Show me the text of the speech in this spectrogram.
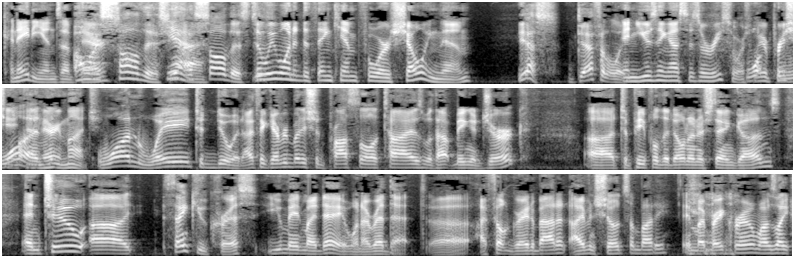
Canadians up Oh, there. Oh, I saw this. Yeah, I saw this. So we wanted to thank him for showing them yes, definitely. and using us as a resource. we One- appreciate that very much. One way to do it. I think everybody should proselytize without being a jerk uh, to people that don't understand guns. And two, uh, thank you, Chris. You made my day when I read that. Uh, I felt great about it. I even showed somebody in my break room. I was like,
